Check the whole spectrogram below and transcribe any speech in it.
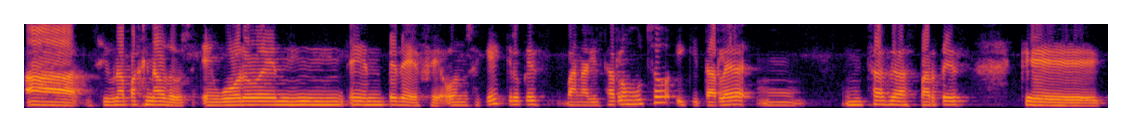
a si una página o dos en Word o en, PDF o no sé qué, creo que es banalizarlo mucho y quitarle mm, muchas de las partes que,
